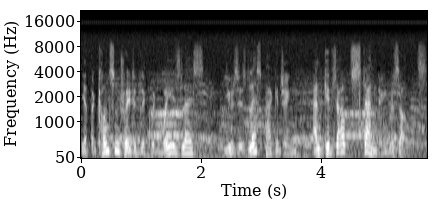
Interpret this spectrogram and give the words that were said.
yet the concentrated liquid weighs less, uses less packaging, and gives outstanding results.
